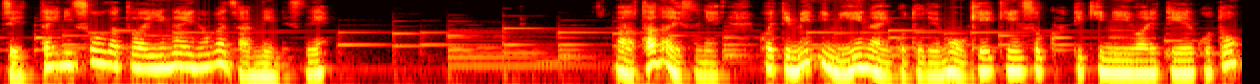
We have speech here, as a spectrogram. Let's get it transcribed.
絶対にそうだとは言えないのが残念ですね。まあ、ただですね、こうやって目に見えないことでも経験則的に言われていること、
